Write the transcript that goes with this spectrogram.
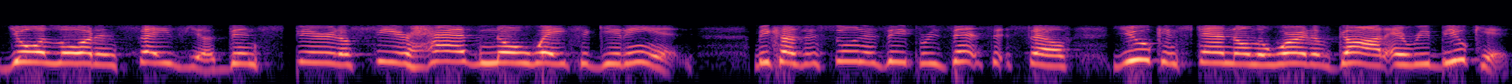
your Lord and Savior, then spirit of fear has no way to get in. Because as soon as he presents itself, you can stand on the word of God and rebuke it.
